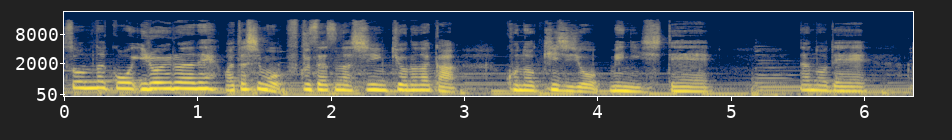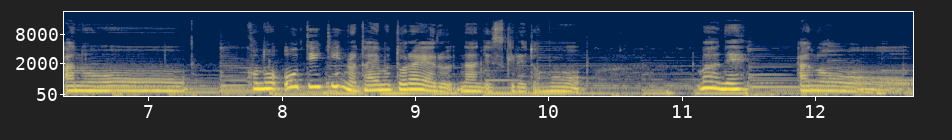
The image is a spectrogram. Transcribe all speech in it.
そんなこういろいろなね私も複雑な心境の中この記事を目にしてなのであのーこの OTT のタイムトライアルなんですけれどもまあねあの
